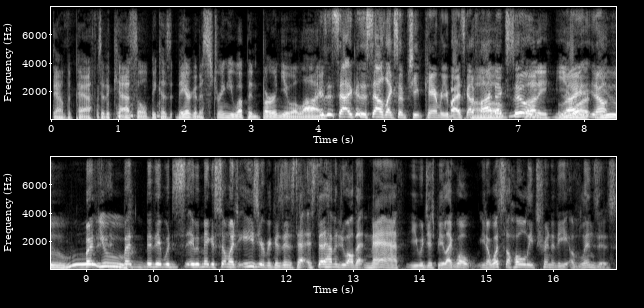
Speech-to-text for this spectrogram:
down the path to the castle because they are going to string you up and burn you alive. Because it, it, sounds like some cheap camera you buy. It's got a five x zoom, buddy, you right? Are, you know, you, but you, but, but it would it would make it so much easier because instead instead of having to do all that math, you would just be like, well, you know, what's the holy trinity of lenses?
